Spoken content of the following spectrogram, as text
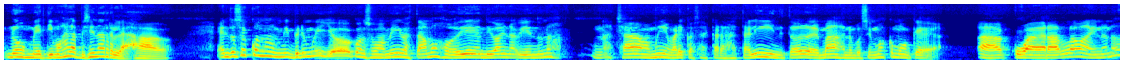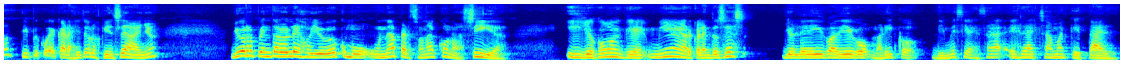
nos metimos a la piscina relajados. Entonces cuando mi primo y yo con sus amigos estábamos jodiendo y vaina, viendo unas, unas chavas, mira, marico, esas caras está lindas y todo lo demás, nos pusimos como que a cuadrar la vaina, ¿no? Típico de carajito de los 15 años. Yo de repente a lo lejos yo veo como una persona conocida y yo como que, miércoles, entonces yo le digo a Diego, marico, dime si esa es la chama que tal.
